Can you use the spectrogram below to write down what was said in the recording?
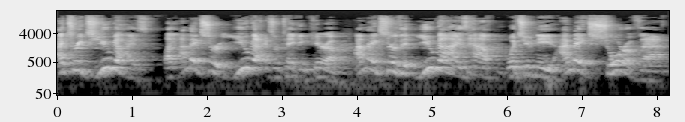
I treat you guys like, I make sure you guys are taken care of. I make sure that you guys have what you need. I make sure of that.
